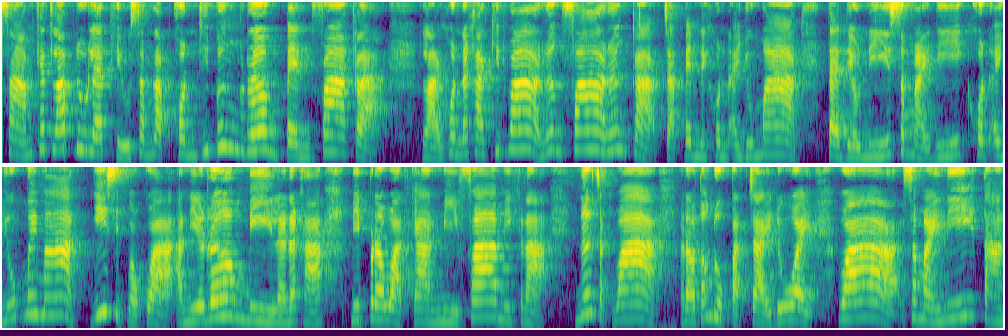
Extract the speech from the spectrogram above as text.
3 เคล็ดลับดูแลผิวสำหรับคนที่เพิ่งเริ่มเป็นฝ้ากระ หลายคนนะคะคิดว่าเรื่องฝ้าเรื่องกระจะเป็นในคนอายุมาก แต่เดี๋ยวนี้สมัยนี้คนอายุไม่มาก 20 กว่ากว่า อันนี้เริ่มมีแล้วนะคะ มีประวัติการมีฝ้ามีกระ เนื่องจากว่าเราต้องดูปัจจัยด้วย ว่าสมัยนี้ต่าง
